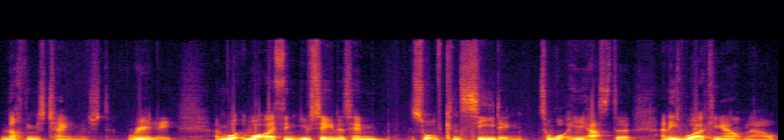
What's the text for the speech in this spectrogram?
Nothing's changed really. And what what I think you've seen is him sort of conceding to what he has to, and he's working out now.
